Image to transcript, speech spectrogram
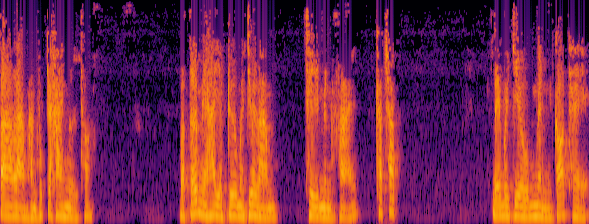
ta làm hạnh phúc cho hai người thôi. Và tới 12 giờ trưa mà chưa làm thì mình phải catch up. Để buổi chiều mình có thể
